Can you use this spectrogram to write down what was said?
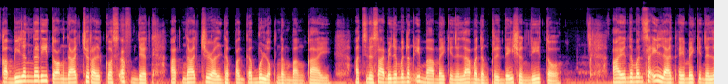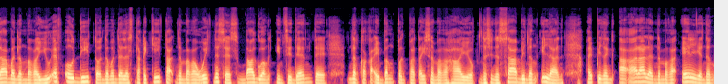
Kabilang na rito ang natural cause of death at natural na pagkabulok ng bangkay. At sinasabi naman ng iba may kinalaman ng predation dito. Ayon naman sa ilan ay may kinalaman ng mga UFO dito na madalas nakikita ng mga witnesses bago ang insidente ng kakaibang pagpatay sa mga hayop na sinasabi ng ilan ay pinag-aaralan ng mga alien ng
